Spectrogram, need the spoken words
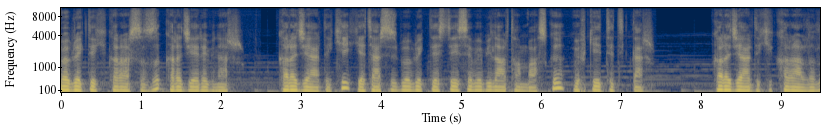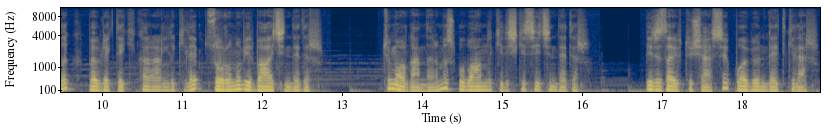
Böbrekteki kararsızlık karaciğere biner. Karaciğerdeki yetersiz böbrek desteği sebebiyle artan baskı öfkeyi tetikler. Karaciğerdeki kararlılık böbrekteki kararlılık ile zorunlu bir bağ içindedir. Tüm organlarımız bu bağımlılık ilişkisi içindedir. Biri zayıf düşerse bu öbürünü de etkiler.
